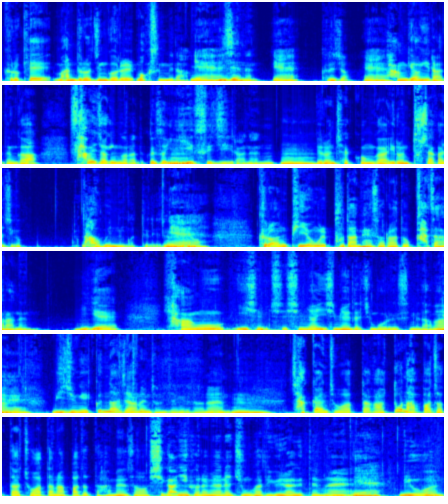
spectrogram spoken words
그렇게 만들어진 거를 먹습니다. 예. 이제는. 예. 그러죠? 예. 환경이라든가 사회적인 거라든가 그래서 음. ESG라는 음. 이런 채권과 이런 투자가 지금 나오고 있는 것들이잖아요. 예. 그런 비용을 부담해서라도 가자라는 음. 이게 향후 20, 10년, 20년이 될지 모르겠습니다만 예. 미중이 끝나지 않은 전쟁에서는 음. 잠깐 좋았다가 또 나빠졌다, 좋았다, 나빠졌다 하면서 시간이 흐르면 중국한테 유리하기 때문에 예. 미국은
